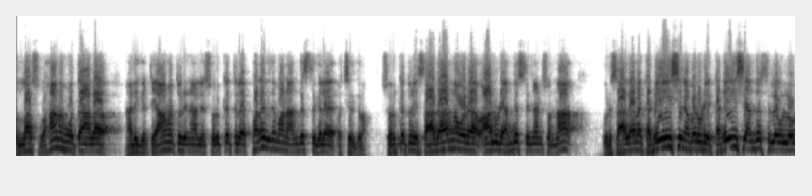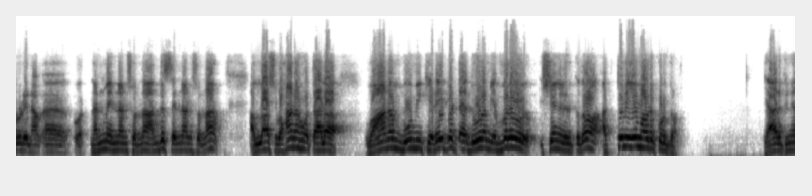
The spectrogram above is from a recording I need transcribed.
அல்லாஹ் சுபஹானஹுவத்தாலா நாளைக்கு கியாமத்துறை நாளை சொர்க்கத்துல பல விதமான அந்தஸ்துகளை வச்சிருக்கிறான். சொர்க்கத்துடைய சாதாரண ஒரு ஆளுடைய அந்தஸ்து என்னன்னு சொன்னா ஒரு சாதாரண கடைசி நபருடைய கடைசி அந்தஸ்துல உள்ளவருடைய நன்மை என்னன்னு சொன்னா அந்தஸ்து என்னன்னு சொன்னா அல்லாஹ் சுபஹானஹுவத்தாலா வானம் பூமிக்கு இடைப்பட்ட தூரம் எவ்வளவு விஷயங்கள் இருக்குதோ அத்தனையும் அவருக்கு கொடுக்குறோம் யாருக்குங்க?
